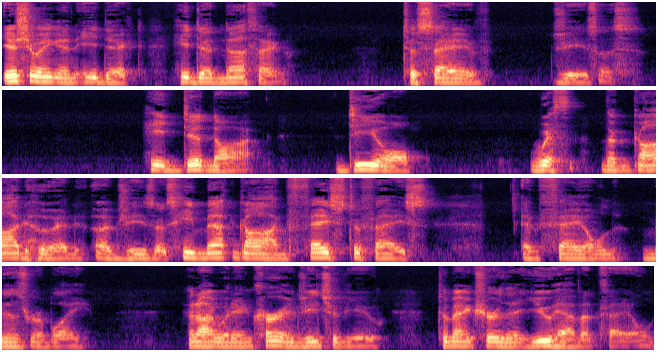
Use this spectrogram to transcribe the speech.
issuing an edict, he did nothing to save Jesus. He did not deal with the godhood of Jesus. He met God face to face and failed miserably. And I would encourage each of you to make sure that you haven't failed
